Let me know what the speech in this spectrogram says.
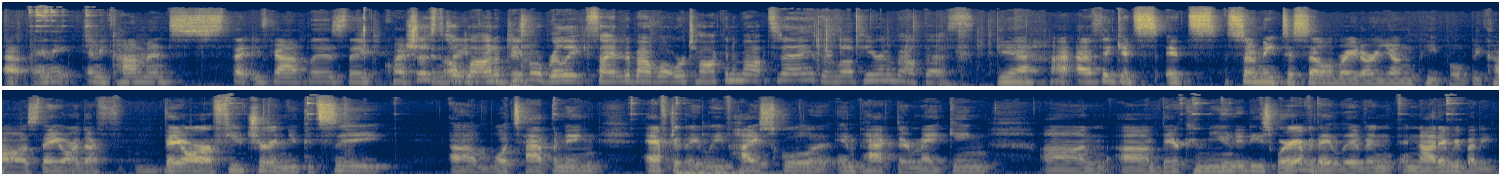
uh, any any comments that you've got, Liz? They questions? Just a lot of Just- people really excited about what we're talking about today. They love hearing about this. Yeah, I, I think it's it's so neat to celebrate our young people because they are the they are our future, and you could see um, what's happening after they leave high school and the impact they're making on um, their communities wherever they live. And, and not everybody,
